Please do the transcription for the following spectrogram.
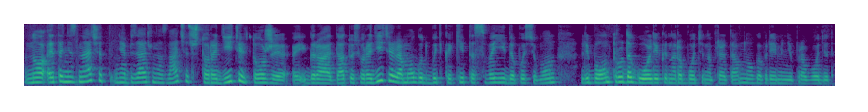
Но это не значит, не обязательно значит, что родитель тоже играет, да, то есть у родителя могут быть какие-то свои, допустим, он, либо он трудоголик и на работе, например, да, много времени проводит,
